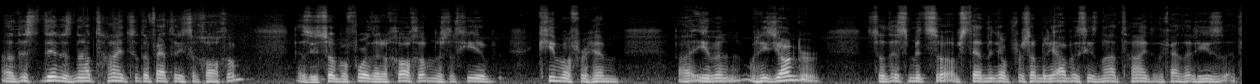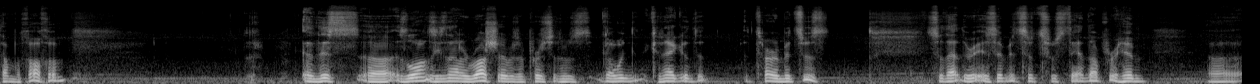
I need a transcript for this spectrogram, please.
Uh, this din is not tied to the fact that he's a chacham, as we saw before that a chacham there's a chiyuv kima for him, uh, even when he's younger. So this mitzvah of standing up for somebody obviously is not tied to the fact that he's a talmud chacham and this, uh, as long as he's not a rasha, as a person who's going connected to the Torah mitzvahs, so that there is a mitzvah to stand up for him. Uh,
